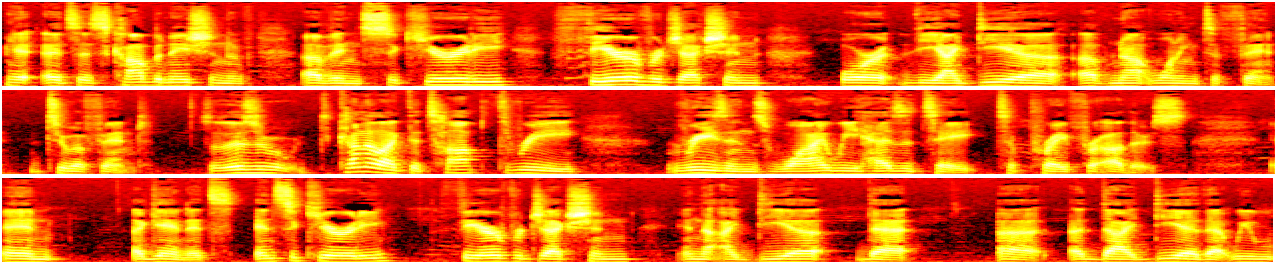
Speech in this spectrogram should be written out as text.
it's this combination of, of insecurity, fear of rejection, or the idea of not wanting to offend, to offend. So those are kind of like the top three reasons why we hesitate to pray for others. And again, it's insecurity, fear of rejection, and the idea that uh, the idea that we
